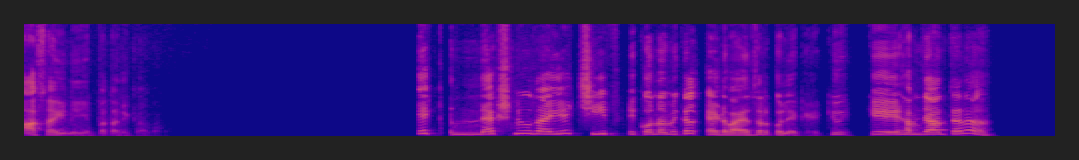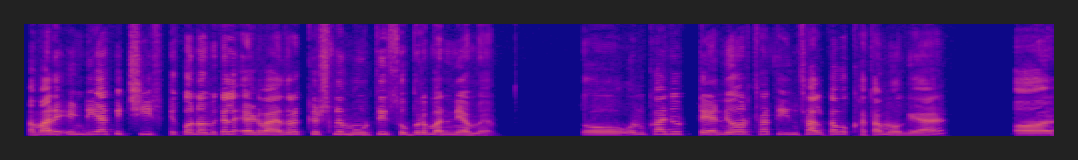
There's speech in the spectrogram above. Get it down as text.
आशा ही नहीं है, पता नहीं एक नेक्स्ट न्यूज़ आई है चीफ इकोनॉमिकल एडवाइजर को लेके, क्योंकि हम जानते हैं ना, हमारे इंडिया की chief economical adviser Krishnamurthy Subramanian है। तो उनका जो टेन्योर था तीन साल का, वो खत्म हो गया है। और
